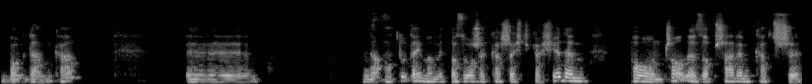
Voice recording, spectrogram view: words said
Bogdanka, E, no a tutaj mamy to złoże K6, K7 połączone z obszarem K3,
